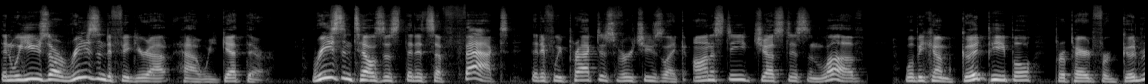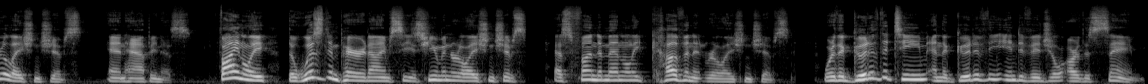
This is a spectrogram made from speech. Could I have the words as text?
then we use our reason to figure out how we get there. Reason tells us that it's a fact that if we practice virtues like honesty, justice, and love, we'll become good people prepared for good relationships and happiness. Finally, the wisdom paradigm sees human relationships as fundamentally covenant relationships, where the good of the team and the good of the individual are the same.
